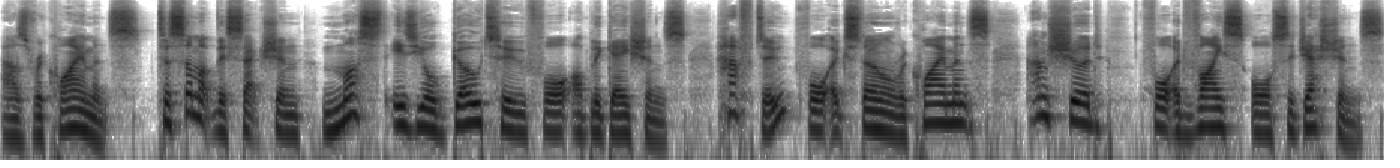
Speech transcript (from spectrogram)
as requirements. To sum up this section, must is your go to for obligations, have to for external requirements, and should for advice or suggestions.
